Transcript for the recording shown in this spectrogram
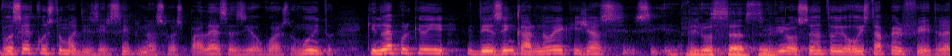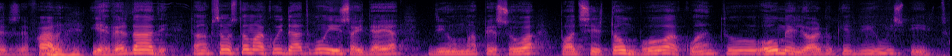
Você costuma dizer sempre nas suas palestras, e eu gosto muito, que não é porque desencarnou é que já se, se virou santo. Se né? virou santo ou está perfeito, né? Que você fala. Uhum. E é verdade. Então nós precisamos tomar cuidado com isso. A ideia de uma pessoa pode ser tão boa quanto ou melhor do que de um espírito.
